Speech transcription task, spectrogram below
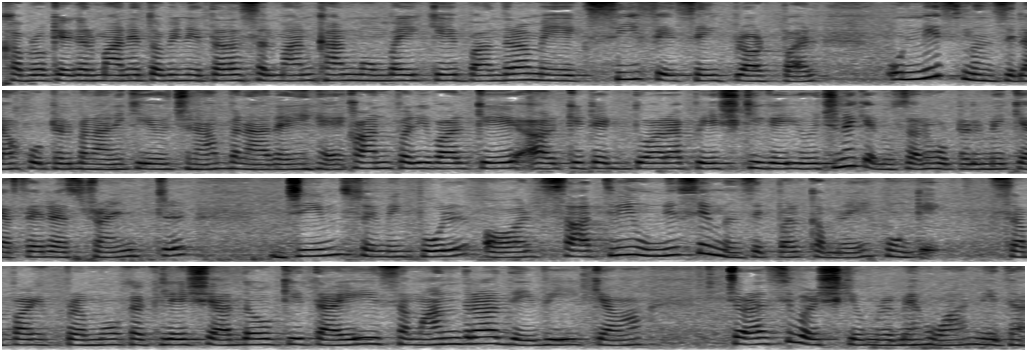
खबरों के अगर माने तो अभिनेता सलमान खान मुंबई के बांद्रा में एक सी फेसिंग प्लॉट पर 19 मंजिला होटल बनाने की योजना बना रहे हैं। खान परिवार के आर्किटेक्ट द्वारा पेश की गई योजना के अनुसार होटल में cafe, restaurant, gym, swimming pool और सातवीं उन्नीसवीं मंजिल पर कमरे होंगे। सपा प्रमुख अखिलेश यादव की ताई समांद्रा देवी क्या चौरासी वर्ष की उम्र में हुआ निधन?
